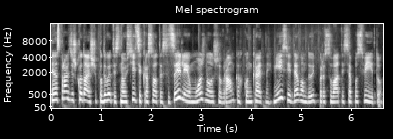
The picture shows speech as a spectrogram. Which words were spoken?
І насправді шкода, що подивитись на усі ці красоти Сицилії можна лише в рамках конкретних місій, де вам дають пересуватися по світу.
